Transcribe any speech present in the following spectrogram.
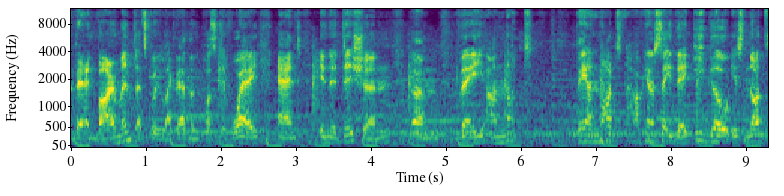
their environment, let's put it like that in a positive way, and in addition, um, they are not, they are not, how can I say, their ego is not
